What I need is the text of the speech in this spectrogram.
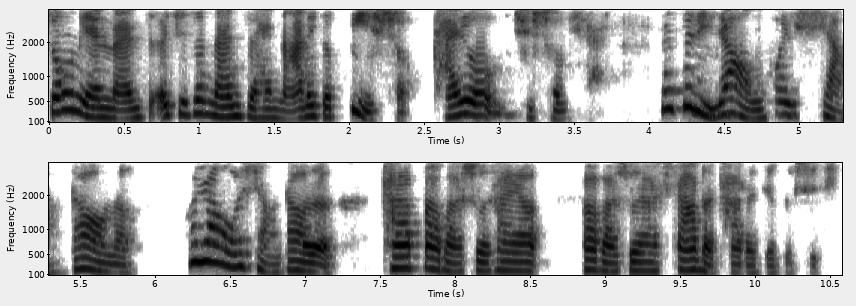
中年男子，而且这男子还拿了一个匕首，他又去收起来。那这里让我们会想到了，会让我想到了他爸爸说他要，爸爸说要杀了他的这个事情，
